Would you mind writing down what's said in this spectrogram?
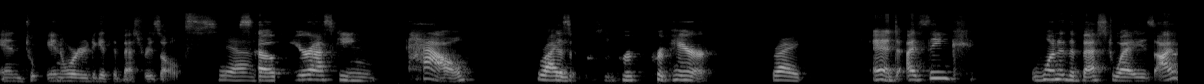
and to, in order to get the best results. Yeah. So you're asking how right. does a person pre- prepare? Right. And I think one of the best ways i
